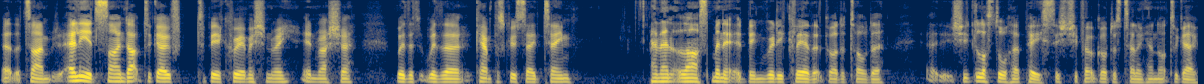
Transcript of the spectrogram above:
at the time. Ellie had signed up to go f- to be a career missionary in Russia with a, with a Campus Crusade team, and then at the last minute, it had been really clear that God had told her uh, she'd lost all her peace. She felt God was telling her not to go.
